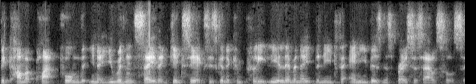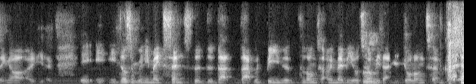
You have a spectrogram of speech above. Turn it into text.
become a platform that you know you wouldn't say that GigCX is going to completely eliminate the need for any business process outsourcing. Uh, you know, it, it, doesn't really make sense that that, that, that would be the, the long term. I mean, maybe you'll tell mm. me that is your long term you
